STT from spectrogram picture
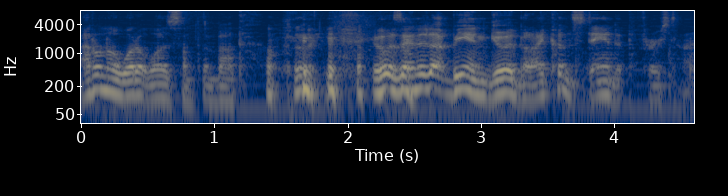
I don't know what it was. Something about that movie. it was ended up being good, but I couldn't stand it the first time.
